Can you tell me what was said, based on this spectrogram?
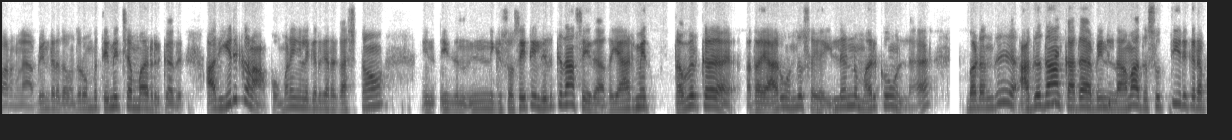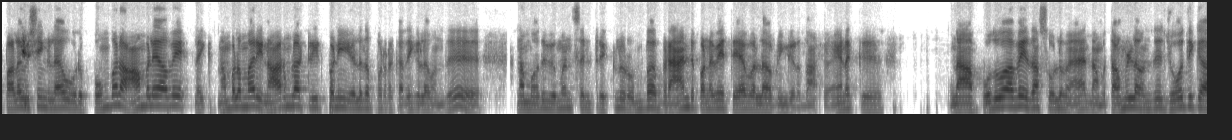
பாருங்களேன் அப்படின்றத வந்து ரொம்ப திணிச்ச மாதிரி இருக்காது. அது இருக்கலாம். பொம்பளைங்களுக்கு இருக்கிற கஷ்டம் இது இன்னைக்கு சொசைட்டியில் இருக்குதான் செய்யுது. அதை யாருமே தவிர்க்க அதை யாரும் வந்து இல்லைன்னு மறுக்கவும் இல்லை. பட் வந்து அதுதான் கதை அப்படின்னு இல்லாம அதை சுத்தி இருக்கிற பல விஷயங்களை ஒரு பொம்பளை ஆம்பளையாவே லைக் நம்மள மாதிரி நார்மலா ட்ரீட் பண்ணி எழுதப்படுற கதைகளை வந்து நம்ம வந்து விமன் சென்ட்ரிக்னு ரொம்ப பிராண்ட் பண்ணவே தேவையில்ல அப்படிங்கிறது தான். எனக்கு நான் பொதுவாவே இதான் சொல்லுவேன். நம்ம தமிழ்ல வந்து ஜோதிகா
